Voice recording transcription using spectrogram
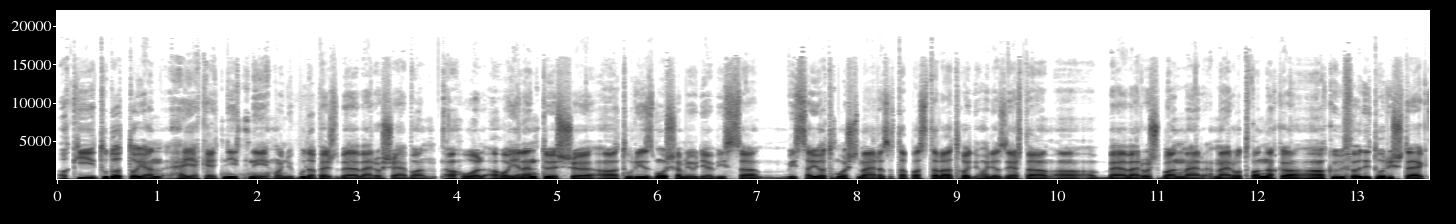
aki tudott olyan helyeket nyitni, mondjuk Budapest belvárosában, ahol, ahol jelentős a turizmus, ami ugye vissza, visszajött most már az a tapasztalat, hogy, hogy azért a, a, belvárosban már, már ott vannak a, a külföldi turisták,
